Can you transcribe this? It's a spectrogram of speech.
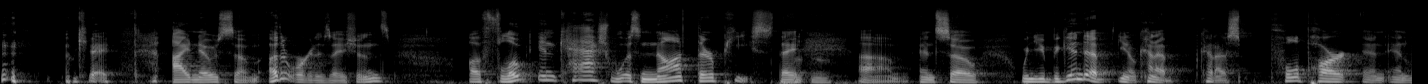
Okay. I know some other organizations. Afloat in cash was not their piece. They, um, and so when you begin to, you know, kind of, kind of pull apart and, and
